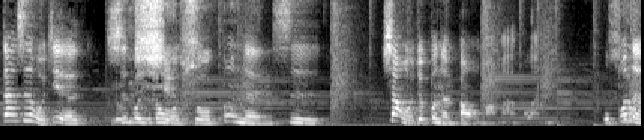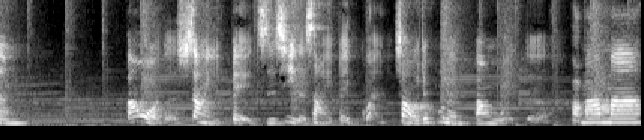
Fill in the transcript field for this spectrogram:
但是我记得师傅就跟我说，不能是像我就不能帮我妈妈关，我不能帮我的上一辈直系的上一辈关，像我就不能帮我的妈妈、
